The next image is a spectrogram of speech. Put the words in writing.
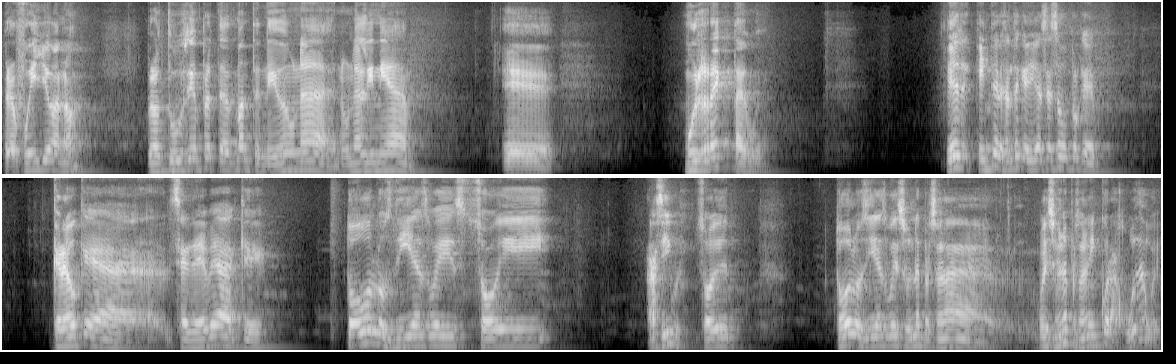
Pero fui yo, ¿no? Pero tú siempre te has mantenido una, en una línea eh, muy recta, güey. Fíjate, qué interesante que digas eso, porque creo que uh, se debe a que todos los días, güey, soy así, güey. Soy, todos los días, güey, soy una persona, güey, soy una persona incorajuda, güey.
